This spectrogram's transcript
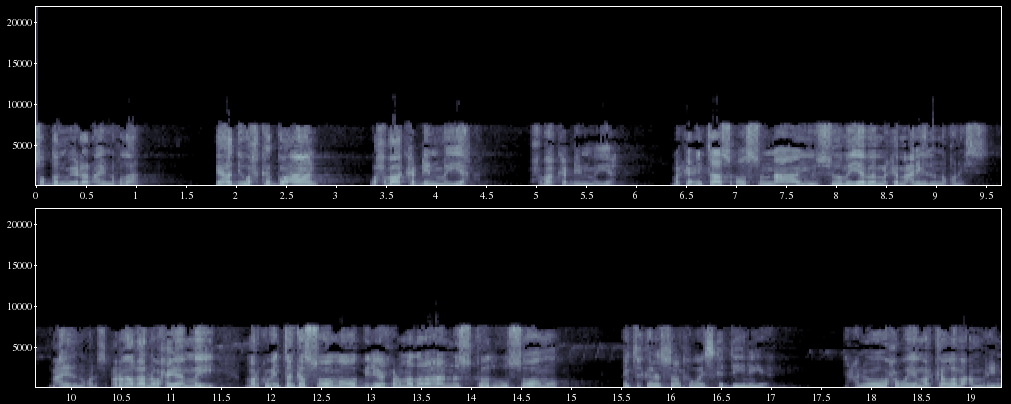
soddon miidhan ay noqdaan ee haddii wax ka go'aan waxbaa ka dhinmaya waxbaa ka dhinmaya. Marka intaas oo sunna ah ayuu soomayaabaa marka macnaheedu noqonaysa macnaheedu noqonaysa culamada qaarna waxay dhahaan may markuu intan ka soomo oo bilihii xurmada lahaa nuskoodu u soomo. Inta kale soonka waa iska daynaya. Yani oo waxa weeye markan lama amrin.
